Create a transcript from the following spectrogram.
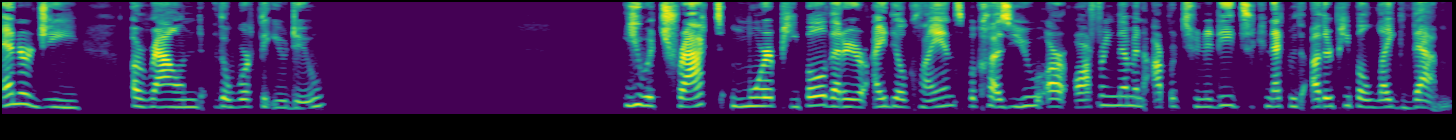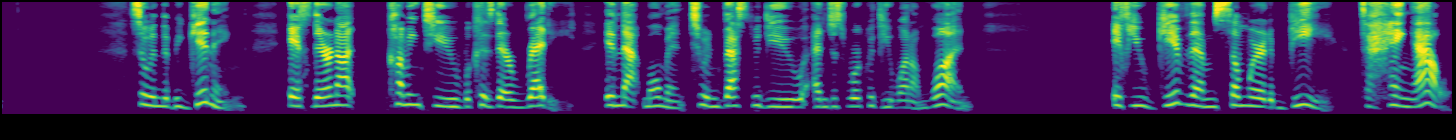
energy around the work that you do you attract more people that are your ideal clients because you are offering them an opportunity to connect with other people like them. So in the beginning, if they're not coming to you because they're ready in that moment to invest with you and just work with you one on one, if you give them somewhere to be, to hang out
